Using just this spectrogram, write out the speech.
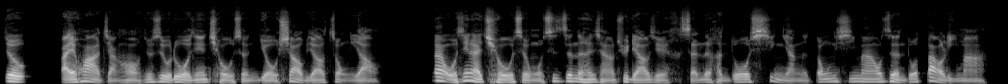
就白话讲哦，就是我如果今天求神有效比较重要，那我今天来求神，我是真的很想要去了解神的很多信仰的东西吗？或是很多道理吗？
